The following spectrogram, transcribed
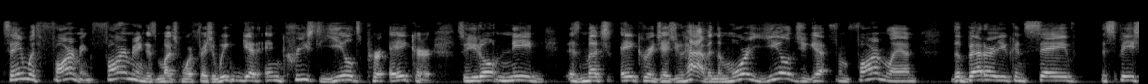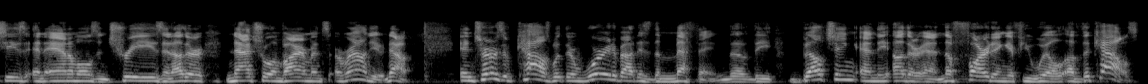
Same with farming. Farming is much more efficient. We can get increased yields per acre, so you don't need as much acreage as you have. And the more yield you get from farmland, the better you can save the species and animals and trees and other natural environments around you. Now, in terms of cows, what they're worried about is the methane, the, the belching and the other end, the farting, if you will, of the cows.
